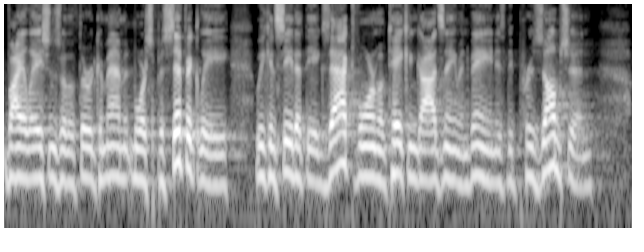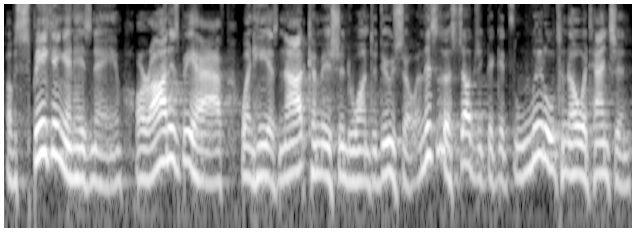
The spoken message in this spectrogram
violations of the third commandment. More specifically, we can see that the exact form of taking God's name in vain is the presumption of speaking in his name or on his behalf when he has not commissioned one to do so. And this is a subject that gets little to no attention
